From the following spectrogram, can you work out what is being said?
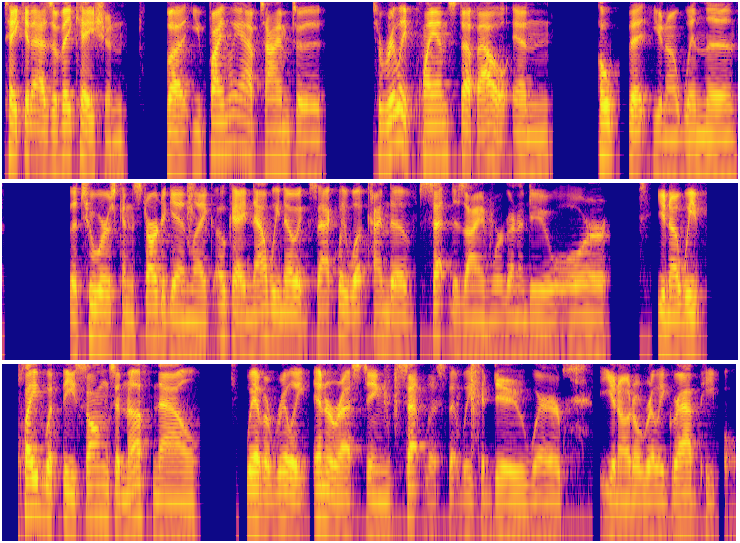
take it as a vacation but you finally have time to to really plan stuff out and hope that you know when the the tours can start again like okay now we know exactly what kind of set design we're going to do or you know we've played with these songs enough now we have a really interesting set list that we could do where you know it'll really grab people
